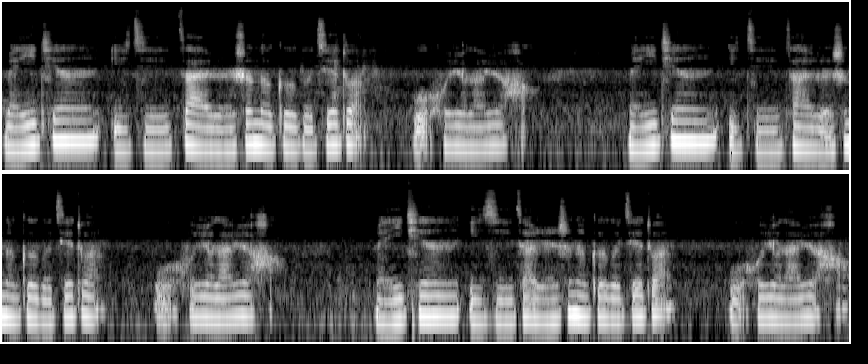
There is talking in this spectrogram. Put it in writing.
每一天以及在人生的各个阶段，我会越来越好。每一天以及在人生的各个阶段，我会越来越好。每一天以及在人生的各个阶段，我会越来越好。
